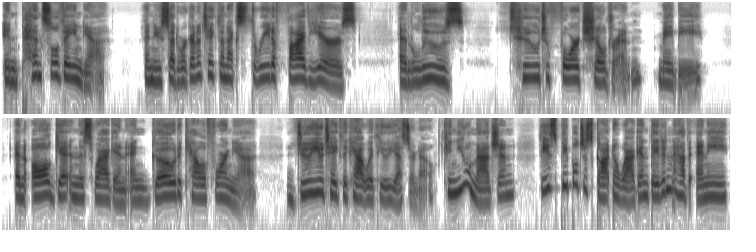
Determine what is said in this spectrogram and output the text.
in Pennsylvania and you said, we're going to take the next three to five years and lose two to four children, maybe, and all get in this wagon and go to California, do you take the cat with you? Yes or no? Can you imagine? These people just got in a wagon. They didn't have any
